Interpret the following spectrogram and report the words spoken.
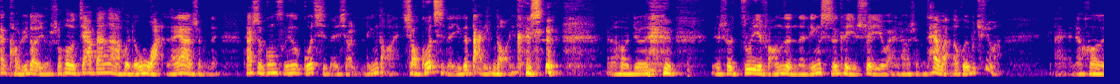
他考虑到有时候加班啊或者晚了呀什么的。他是公司一个国企的小领导啊，小国企的一个大领导应该是。然后 就说租一房子，那临时可以睡一晚上什么，太晚了回不去嘛。哎，然后。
